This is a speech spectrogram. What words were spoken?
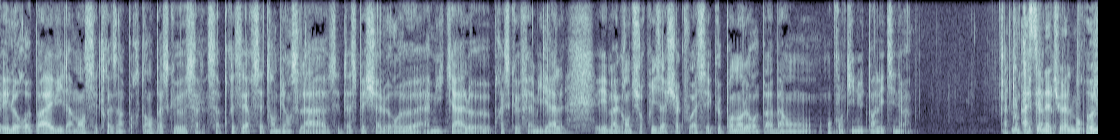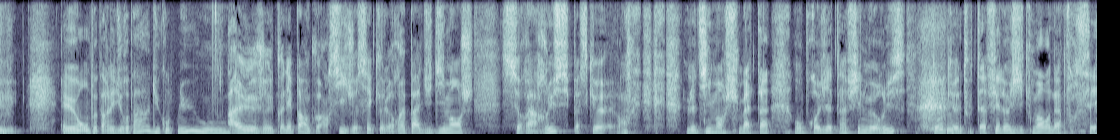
Et le repas, évidemment, c'est très important parce que ça, préserve cette ambiance-là, cet aspect chaleureux, amical, euh, presque familial. Et ma grande surprise à chaque fois, c'est que pendant le repas, ben, on, on continue de parler de cinéma. Assez naturellement. Oui, on peut parler du repas, du contenu ou... Ah, je ne le connais pas encore. Si, je sais que le repas du dimanche sera russe parce que le dimanche matin, on projette un film russe. Donc, euh, tout à fait logiquement, on a pensé.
